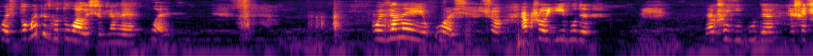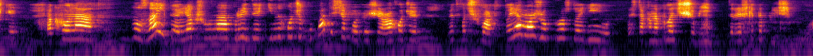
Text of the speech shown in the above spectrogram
ось, то ми підготувалися для неї. Ось. Ось для неї ось, що якщо їй буде, якщо їй буде трішечки, якщо вона, ну знаєте, якщо вона прийде і не хоче купатися поки що, а хоче відпочивати, то я можу просто їй ось так на плечі, щоб їй трішки тепліше було.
